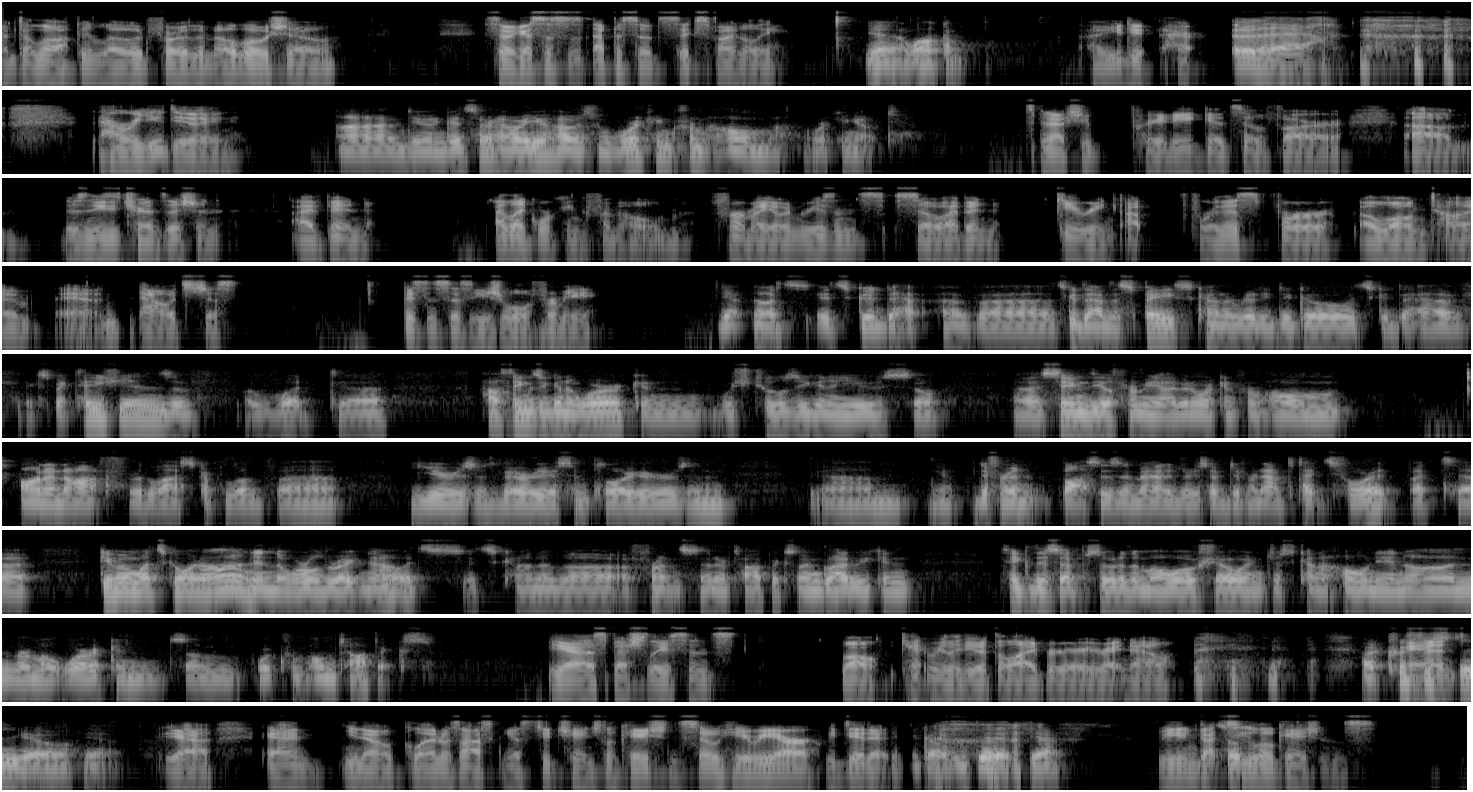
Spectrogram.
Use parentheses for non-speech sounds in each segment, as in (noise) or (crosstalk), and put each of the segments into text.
time to lock and load for the Mobo show. So I guess this is episode six finally. Yeah, welcome. How you do? How, (laughs) how are you doing? I'm doing good, sir. How are you? How's working from home working out? It's been actually pretty good so far. Um, it was an easy transition. I've been, I like working from home for my own reasons. So I've been gearing up for this for a long time, and now it's just business as usual for me. Yeah, no, it's it's good to have uh, it's good to have the space kind of ready to go. It's good to have expectations of of what uh, how things are going to work and which tools you're going to use. So, uh, same deal for me. I've been working from home on and off for the last couple of uh, years with various employers, and um, you know, different bosses and managers have different appetites for it. But uh, given what's going on in the world right now, it's it's kind of a, a, front and center topic. So I'm glad we can take this episode of the MOO show and just kind of hone in on remote work and some work from home topics. Yeah, especially since well, we can't really do it at the library right now. (laughs) Our cushy and, studio, yeah. Yeah, and you know, Glenn was asking us to change locations, so here we are. We did it. There we go. We did it. Yeah. (laughs) we even got so, two locations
